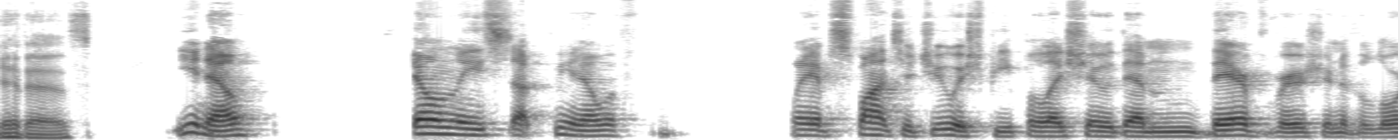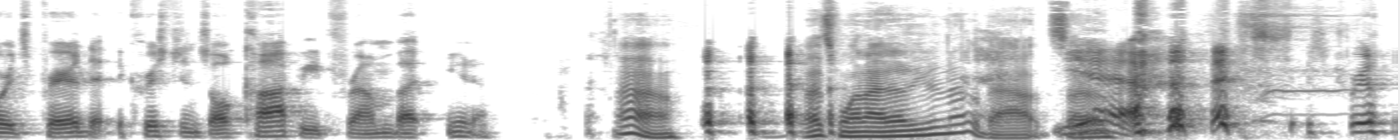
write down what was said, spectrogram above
It is. You know, only stuff. you know if when I have sponsored Jewish people, I show them their version of the Lord's Prayer that the Christians all copied from. But you know, oh, that's one I don't even know about. So. Yeah, it's, it's really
